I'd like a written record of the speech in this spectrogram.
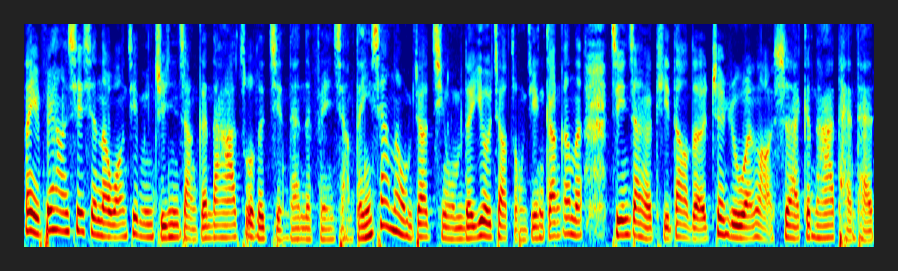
那也非常谢谢呢，王建明执行长跟大家做的简单的分享。等一下呢，我们就要请我们的幼教总监，刚刚呢执行长有提到的郑如文老师来跟大家谈谈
